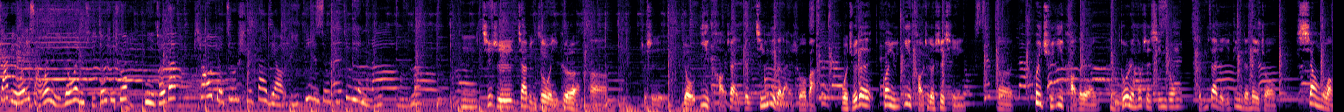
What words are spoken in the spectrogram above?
嘉宾，我也想问你一个问题，就是说，你觉得飘着就是代表一定就是就业难难吗？嗯，其实嘉宾作为一个呃。就是有艺考这样一个经历的来说吧，我觉得关于艺考这个事情，呃，会去艺考的人，很多人都是心中存在着一定的那种向往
